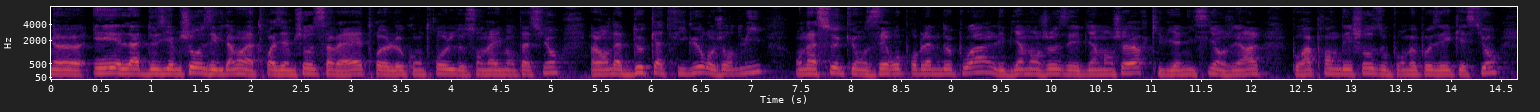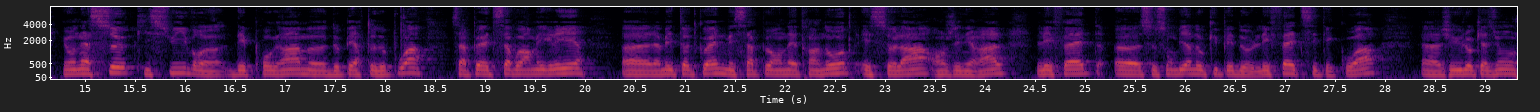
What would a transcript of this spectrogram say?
Euh, et la deuxième chose, évidemment, la troisième chose, ça va être le contrôle de son alimentation. Alors on a deux cas de figure aujourd'hui. On a ceux qui ont zéro problème de poids, les bien mangeuses et les bien mangeurs, qui viennent ici en général pour apprendre des choses ou pour me poser des questions. Et on a ceux qui suivent des programmes de perte de poids. Ça peut être savoir maigrir, euh, la méthode Cohen, mais ça peut en être un autre. Et cela, en général, les fêtes euh, se sont bien occupés d'eux. Les fêtes, c'était quoi? Euh, j'ai eu l'occasion,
